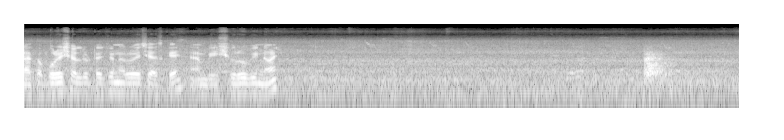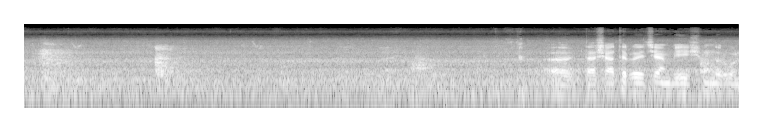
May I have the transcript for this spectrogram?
ঢাকা বরিশাল রুটের জন্য রয়েছে আজকে। এমবি সুরভি নয়। তার সাথে রয়েছে এমবি সুন্দরবন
